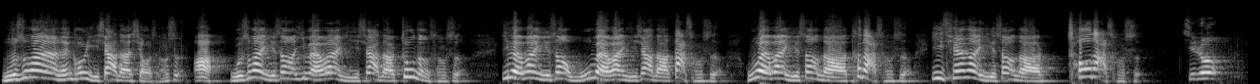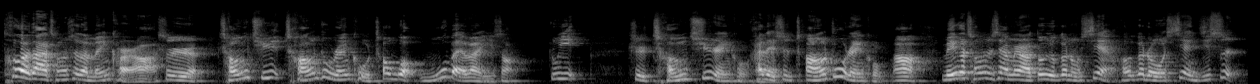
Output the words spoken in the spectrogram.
五十万人口以下的小城市啊，五十万以上一百万以下的中等城市，一百万以上五百万以下的大城市，五百万以上的特大城市，一千万以上的超大城市。其中特大城市的门槛啊是城区常住人口超过五百万以上，注意是城区人口，还得是常住人口啊。每个城市下面啊都有各种县和各种县级市。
